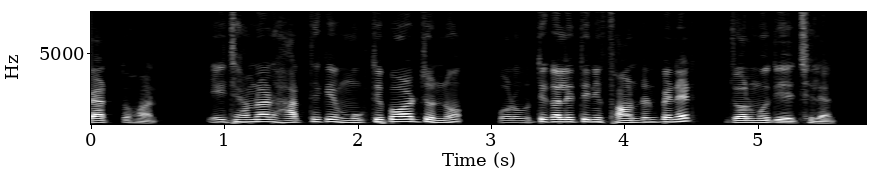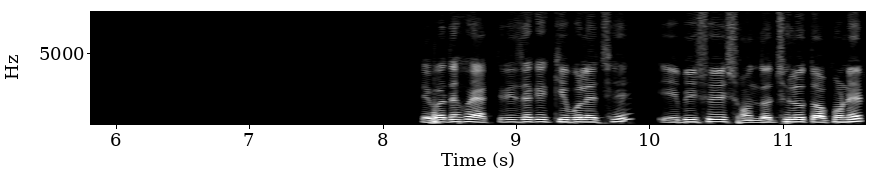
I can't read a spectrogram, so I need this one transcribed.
ব্যর্থ হন। এই ঝামেলার হাত থেকে মুক্তি পাওয়ার জন্য পরবর্তীকালে তিনি ফাউন্টেন পেনের জন্ম দিয়েছিলেন। এবার দেখো একত্রিশ জায়গায় কী বলেছে? এ বিষয়ে সন্দেহ ছিল তপনের।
